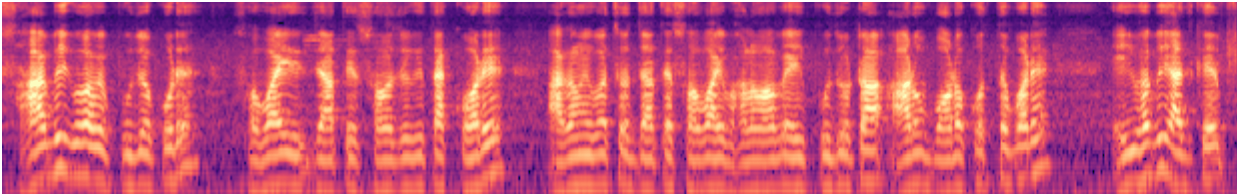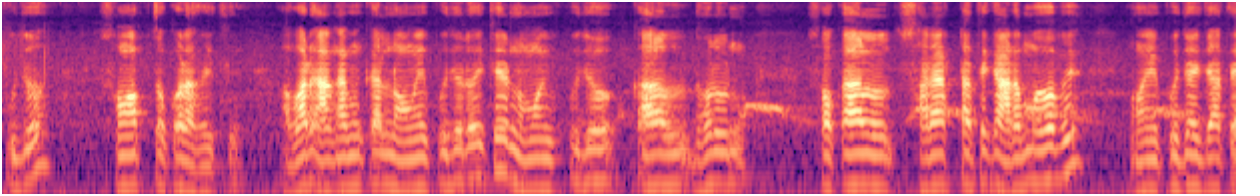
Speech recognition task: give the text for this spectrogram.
স্বাভাবিকভাবে পুজো করে সবাই যাতে সহযোগিতা করে আগামী বছর যাতে সবাই ভালোভাবে এই পুজোটা আরও বড় করতে পারে, এইভাবেই আজকের পুজো সমাপ্ত করা হয়েছে। আবার আগামীকাল নবমী পুজো রয়েছে, নবমী পুজো কাল ধরুন সকাল সাড়ে আটটা থেকে আরম্ভ হবে। নবমী পুজোয় যাতে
